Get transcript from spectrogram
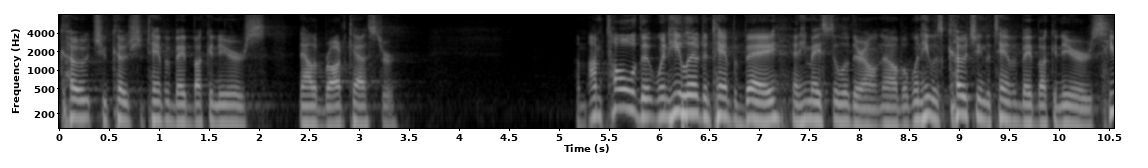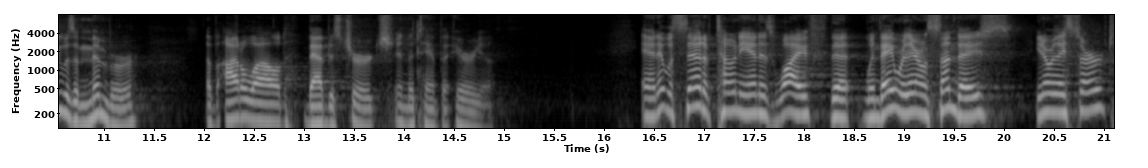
coach who coached the Tampa Bay Buccaneers, now the broadcaster. Um, I'm told that when he lived in Tampa Bay, and he may still live there, I don't know, but when he was coaching the Tampa Bay Buccaneers, he was a member of Idlewild Baptist Church in the Tampa area. And it was said of Tony and his wife that when they were there on Sundays, you know where they served?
